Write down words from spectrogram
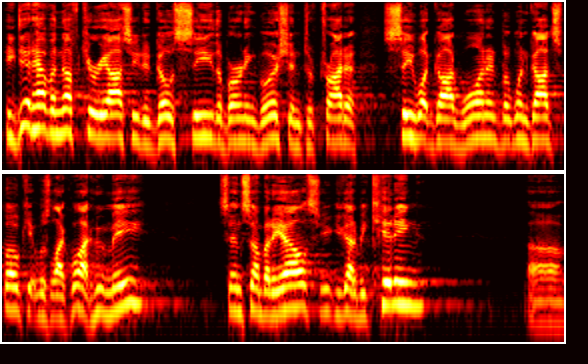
He did have enough curiosity to go see the burning bush and to try to see what God wanted, but when God spoke, it was like, What? Who, me? Send somebody else? You, you got to be kidding. Uh,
